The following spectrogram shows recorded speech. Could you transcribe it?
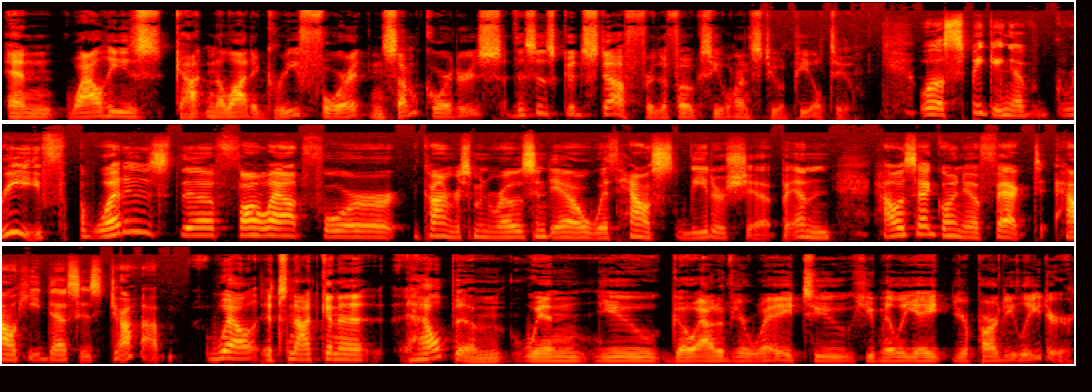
And while he's gotten a lot of grief for it in some quarters, this is good stuff for the folks he wants to appeal to. Well, speaking of grief, what is the fallout for Congressman Rosendale with House leadership? And how is that going to affect how he does his job? Well, it's not going to help him when you go out of your way to humiliate your party leader,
